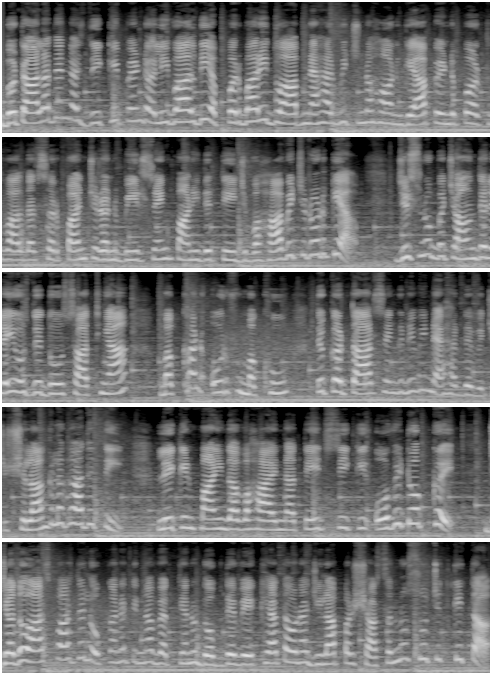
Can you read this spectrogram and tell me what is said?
ਬਟਾਲਾ ਦੇ ਨਜ਼ਦੀਕੀ ਪਿੰਡ ਅਲੀਵਾਲ ਦੀ ਅੱਪਰਬਾਰੀ ਦੁਆਬ ਨਹਿਰ ਵਿੱਚ ਨਹਾਉਣ ਗਿਆ ਪਿੰਡ ਭਰਤਵਾਲ ਦਾ ਸਰਪੰਚ ਰਣਬੀਰ ਸਿੰਘ ਪਾਣੀ ਦੇ ਤੇਜ਼ ਵਹਾਅ ਵਿੱਚ ਰੁੜ ਗਿਆ, ਜਿਸ ਨੂੰ ਬਚਾਉਣ ਦੇ ਲਈ ਉਸਦੇ ਦੋ ਸਾਥੀਆਂ ਮੱਖਣ ਉਰਫ ਮੱਖੂ ਤੇ ਕਰਤਾਰ ਸਿੰਘ ਨੇ ਵੀ ਨਹਿਰ ਦੇ ਵਿੱਚ ਛਲਾਂਗ ਲਗਾ ਦਿੱਤੀ। ਲੇਕਿਨ ਪਾਣੀ ਦਾ ਵਹਾਅ ਇੰਨਾ ਤੇਜ਼ ਸੀ ਕਿ ਉਹ ਵੀ ਡੁੱਬ ਗਏ। ਜਦੋਂ ਆਸ-ਪਾਸ ਦੇ ਲੋਕਾਂ ਨੇ ਤਿੰਨਾਂ ਵਿਅਕਤੀਆਂ ਨੂੰ ਡੁੱਬਦੇ ਵੇਖਿਆ ਤਾਂ ਉਹਨਾਂ ਜ਼ਿਲ੍ਹਾ ਪ੍ਰਸ਼ਾਸਨ ਨੂੰ ਸੂਚਿਤ ਕੀਤਾ।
